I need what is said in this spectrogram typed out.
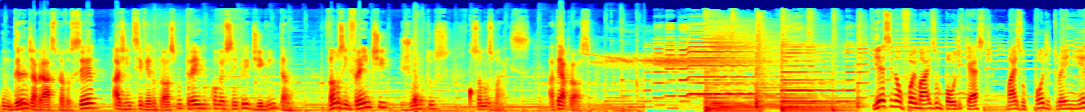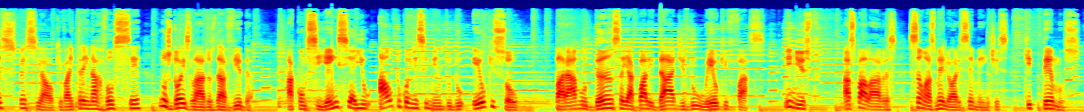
Um grande abraço para você. A gente se vê no próximo treino, como eu sempre digo. Então, vamos em frente, juntos somos mais. Até a próxima. E esse não foi mais um podcast mas o Pod especial que vai treinar você nos dois lados da vida, a consciência e o autoconhecimento do eu que sou, para a mudança e a qualidade do eu que faz. E nisto, as palavras são as melhores sementes que temos.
